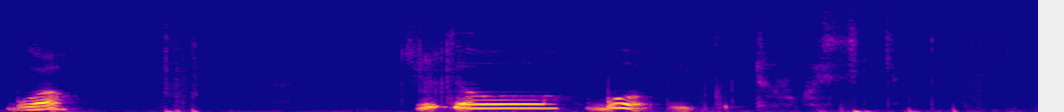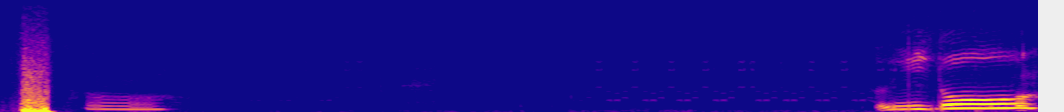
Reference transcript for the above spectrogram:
뭐야? 즐겨. 뭐야 이거 들어가 있어 어 여기도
